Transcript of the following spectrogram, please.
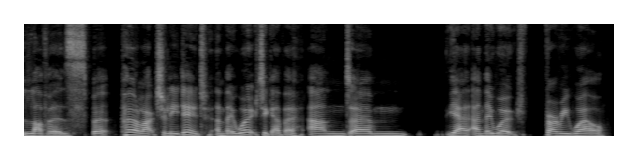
lovers, but Pearl actually did, and they worked together. And um, yeah, and they worked very well.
